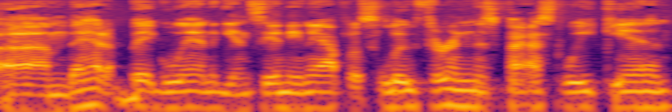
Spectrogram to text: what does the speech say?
Um, they had a big win against Indianapolis Lutheran this past weekend.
